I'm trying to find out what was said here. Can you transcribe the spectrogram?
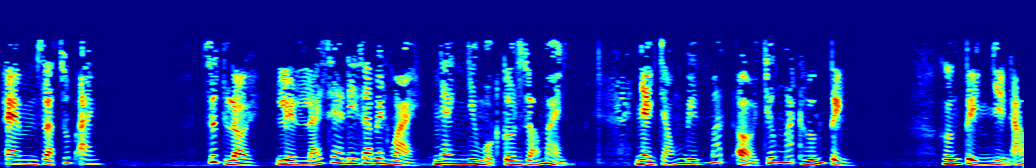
Em giặt giúp anh. Dứt lời, liền lái xe đi ra bên ngoài, nhanh như một cơn gió mạnh. Nhanh chóng biến mất ở trước mắt hướng tình. Hướng tình nhìn áo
